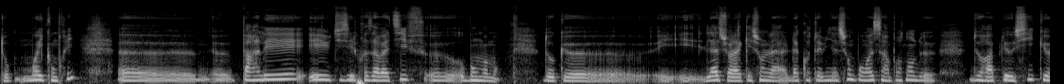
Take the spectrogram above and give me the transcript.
donc moi y compris, parler et utiliser le préservatif au bon moment. Donc, et, là, sur la question de la, contamination, pour moi, c'est important de, de, rappeler aussi qu'à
